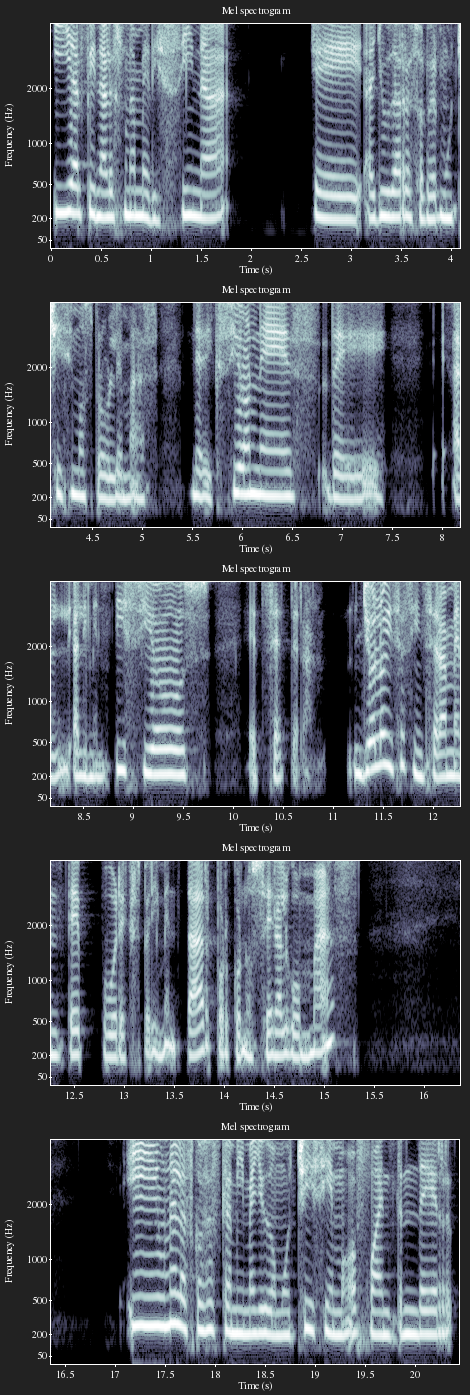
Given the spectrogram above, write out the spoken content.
Y al final es una medicina que ayuda a resolver muchísimos problemas de adicciones, de alimenticios, etc. Yo lo hice sinceramente por experimentar, por conocer algo más. Y una de las cosas que a mí me ayudó muchísimo fue a entender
